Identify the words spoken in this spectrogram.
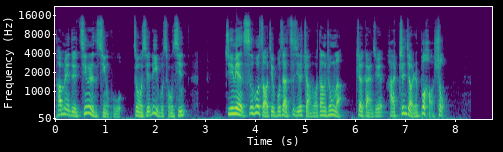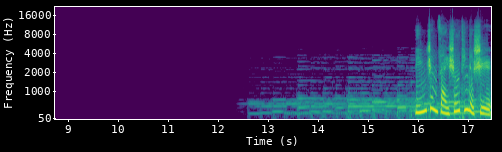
他面对今日的景湖，总有些力不从心。局面似乎早就不在自己的掌握当中了，这感觉还真叫人不好受。您正在收听的是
